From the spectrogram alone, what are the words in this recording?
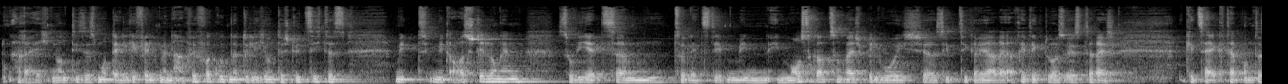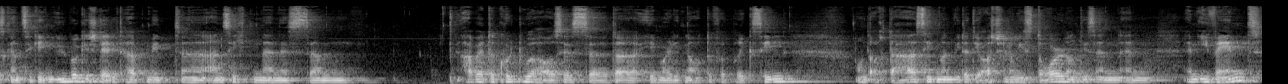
erreichen. Und dieses Modell gefällt mir nach wie vor gut. Natürlich unterstütze ich das mit, mit Ausstellungen, so wie jetzt ähm, zuletzt eben in, in Moskau zum Beispiel, wo ich äh, 70er Jahre Architektur aus Österreich gezeigt habe und das Ganze gegenübergestellt habe mit äh, Ansichten eines ähm, Arbeiterkulturhauses äh, der ehemaligen Autofabrik Sill. Und auch da sieht man wieder, die Ausstellung ist toll und ist ein, ein, ein Event,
